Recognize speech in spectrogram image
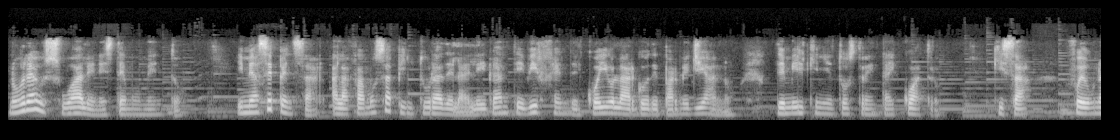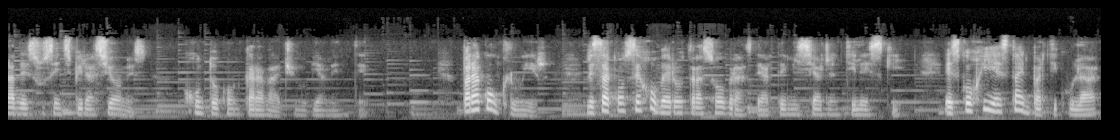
no era usual en este momento y me hace pensar a la famosa pintura de la elegante Virgen del cuello largo de Parmigiano de 1534. Quizá fue una de sus inspiraciones, junto con Caravaggio, obviamente. Para concluir, les aconsejo ver otras obras de Artemisia Gentileschi. Escogí esta en particular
